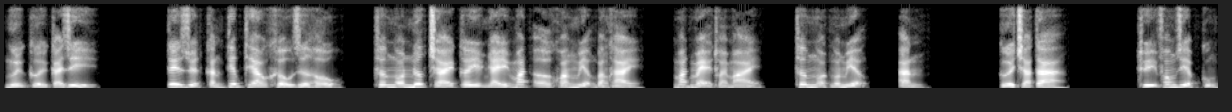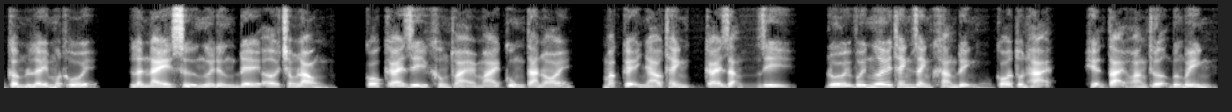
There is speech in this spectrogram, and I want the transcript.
Người cười cái gì? Tê Duyệt cắn tiếp theo khẩu dưa hấu, thơm ngon nước trái cây nháy mắt ở khoang miệng băng khai, mắt mẻ thoải mái, thơm ngọt ngon miệng, ăn. Cười cha ta. Thụy Phong Diệp cũng cầm lấy một khối, lần này sự ngươi đừng để ở trong lòng, có cái gì không thoải mái cùng ta nói, mặc kệ nháo thành cái dạng gì, đối với ngươi thanh danh khẳng định có tổn hại, hiện tại Hoàng thượng bướng bỉnh,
